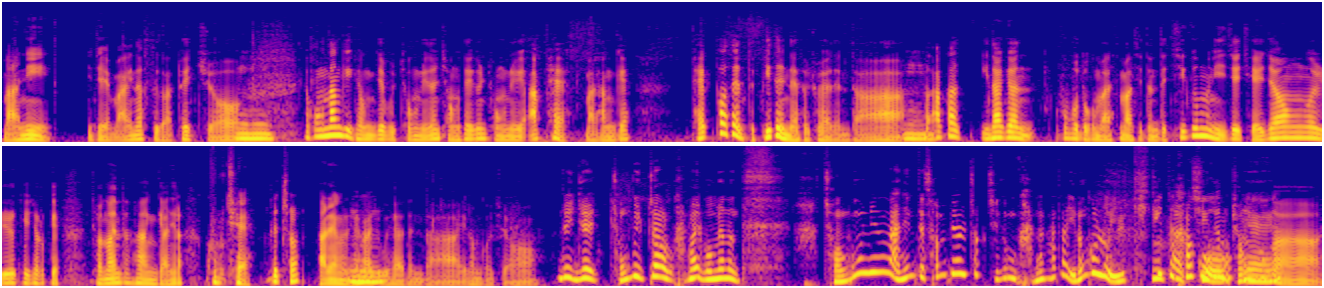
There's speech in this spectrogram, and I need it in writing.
많이 이제 마이너스가 됐죠. 음. 홍남기 경제부 총리는 정세균 총리 앞에 말한 게 100% 빚을 내서 줘야 된다. 음. 아까 이낙연 후보도 그 말씀하시던데 지금은 이제 재정을 이렇게 저렇게 전환해서 하는 게 아니라 국채 그렇죠. 발행을 음. 해가지고 해야 된다 이런 거죠. 근데 이제 정부 입장을 가만히 보면은 아, 전 국민은 아닌데 선별적 지금 가능하다 이런 걸로 읽히기도 그러니까 하고 지금 예. 정부가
